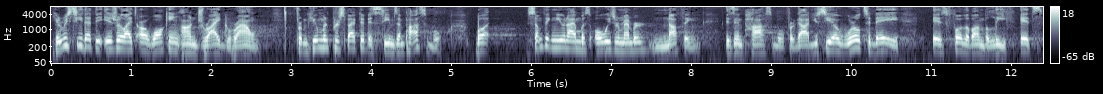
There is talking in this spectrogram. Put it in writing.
Here we see that the Israelites are walking on dry ground. From human perspective, it seems impossible. But something you and I must always remember, nothing is impossible for God. You see, a world today is full of unbelief. It's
